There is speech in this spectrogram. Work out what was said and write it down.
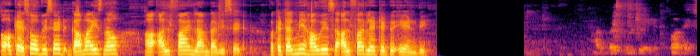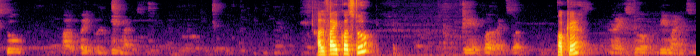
Oh, Okay, so we said gamma is now uh, alpha and lambda we said. Okay, tell me how is alpha related to A and B? alpha equal to A for X2 alpha equal to B minus Alpha equals to? A for X1 Okay, and X2 of B minus B.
